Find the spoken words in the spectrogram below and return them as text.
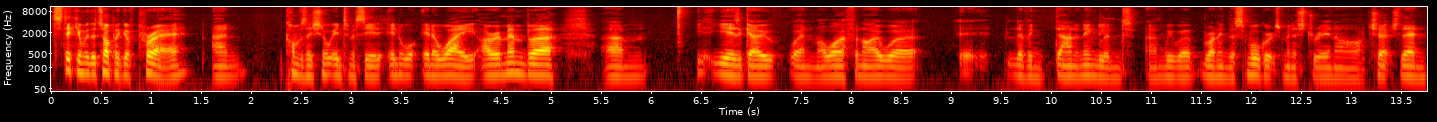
sticking with the topic of prayer and conversational intimacy in in a way, I remember um, years ago when my wife and I were eh, living down in England and we were running the small groups ministry in our church then.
